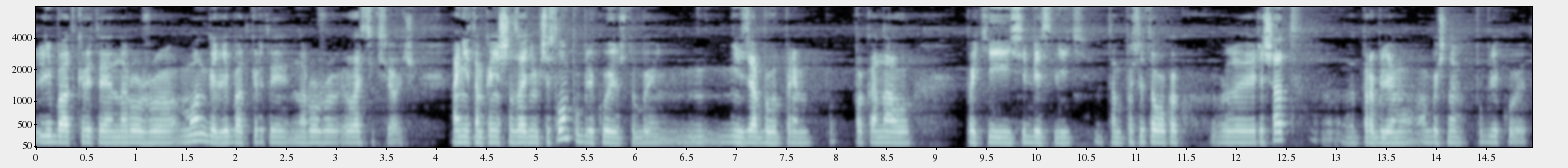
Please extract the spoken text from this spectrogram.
либо открытая наружу Mongo, либо открытый наружу Elasticsearch. Они там, конечно, задним числом публикуют, чтобы нельзя было прям по каналу пойти и себе слить. Там после того, как решат проблему, обычно публикуют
